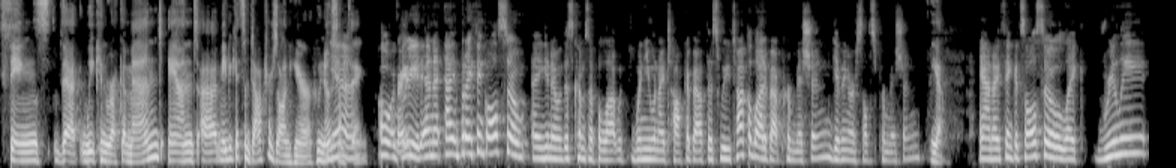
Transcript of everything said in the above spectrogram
things that we can recommend, and uh, maybe get some doctors on here who know yeah. something. Oh, agreed. Right? And I, but I think also, uh, you know, this comes up a lot with when you and I talk about this. We talk a lot about permission, giving ourselves permission. Yeah. And I think it's also like really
